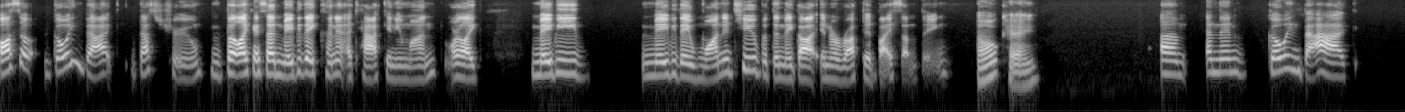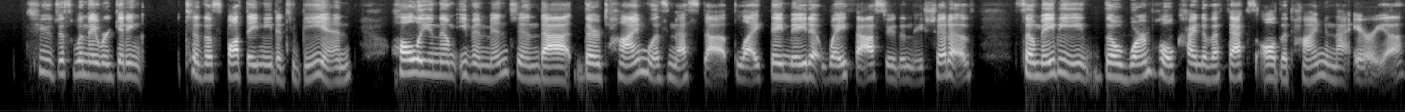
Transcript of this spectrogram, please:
also going back, that's true. But like I said, maybe they couldn't attack anyone, or like maybe maybe they wanted to, but then they got interrupted by something. Okay. Um, and then going back to just when they were getting to the spot they needed to be in, Holly and them even mentioned that their time was messed up. Like they made it way faster than they should have. So maybe the wormhole kind of affects all the time in that area.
